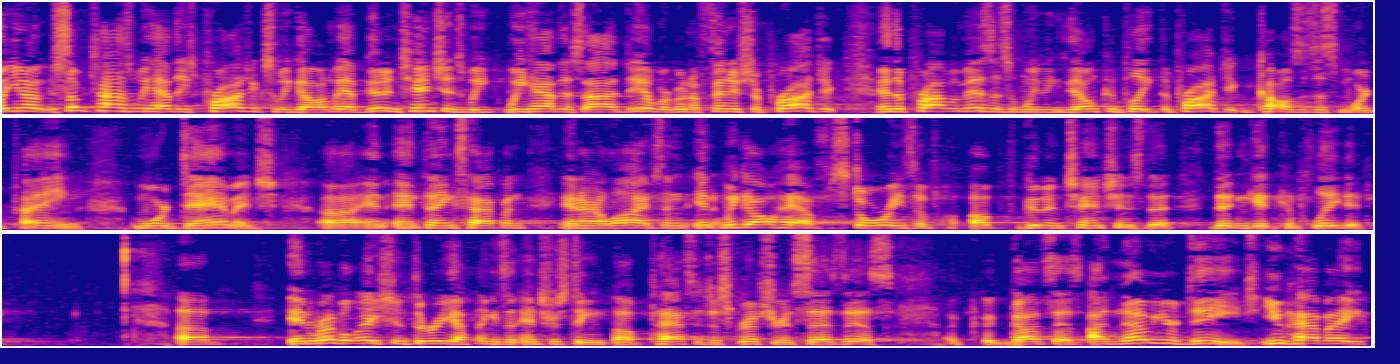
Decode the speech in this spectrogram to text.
But you know, sometimes we have these projects we go and we have good intentions. We, we have this idea we're going to finish a project. And the problem is, is when we don't complete the project, it causes us more pain, more damage, uh, and, and things happen in our lives. And, and we all have stories of, of good intentions that didn't get completed. Uh, in Revelation 3, I think it's an interesting uh, passage of scripture. It says this God says, I know your deeds. You have a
